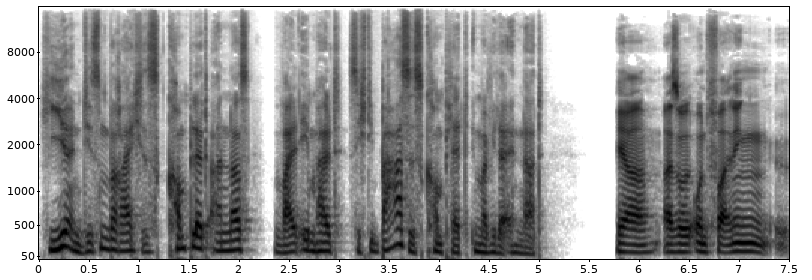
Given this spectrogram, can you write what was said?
Hier in diesem Bereich ist es komplett anders, weil eben halt sich die Basis komplett immer wieder ändert. Ja, also und vor allen Dingen äh,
